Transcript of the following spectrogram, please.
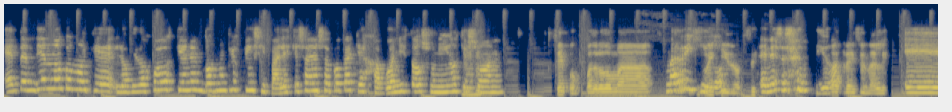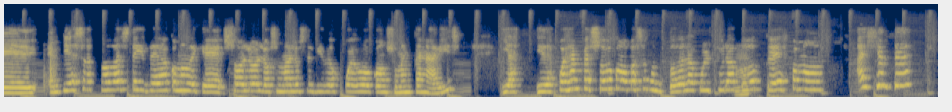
entendiendo como que los videojuegos tienen dos núcleos principales que son en esa época, que es Japón y Estados Unidos, que Ujú. son Sí. Cuando los dos más más rígidos rígidos, sí, en ese sentido. más tradicionales. Eh, empieza toda esta idea como de que solo los malos del videojuego consumen cannabis. Y, y después empezó, como pasa con toda la cultura Mm. pop, que es como, hay gente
